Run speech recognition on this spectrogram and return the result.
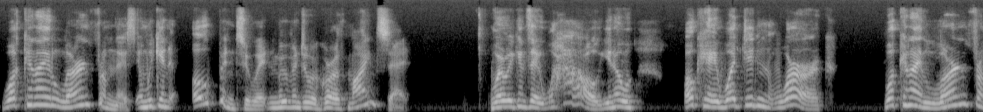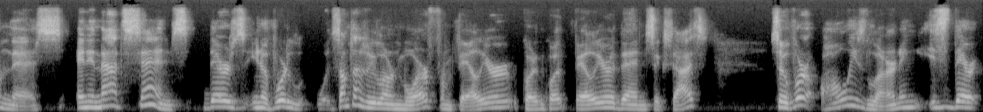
What can I learn from this?" And we can open to it and move into a growth mindset where we can say, "Wow, you know." Okay, what didn't work? What can I learn from this? And in that sense, there's, you know, if we're sometimes we learn more from failure, quote unquote, failure than success. So if we're always learning, is there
